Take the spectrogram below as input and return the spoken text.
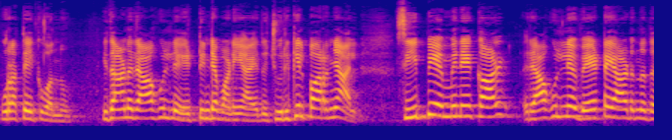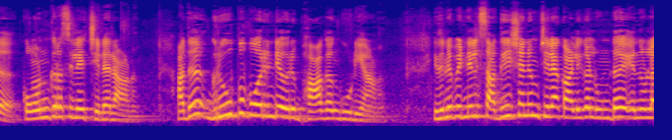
പുറത്തേക്ക് വന്നു. ഇതാണ് രാഹുലിന് എട്ടിന്റെ പണിയായത്. ചുരുക്കിൽ പറഞ്ഞാൽ സി പി എമ്മിനേക്കാൾ രാഹുലിനെ വേട്ടയാടുന്നത് കോൺഗ്രസിലെ ചിലരാണ്. അത് ഗ്രൂപ്പ് പോരിന്റെ ഒരു ഭാഗം കൂടിയാണ്. ഇതിനു പിന്നിൽ സതീശനും ചില കളികൾ ഉണ്ട് എന്നുള്ള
